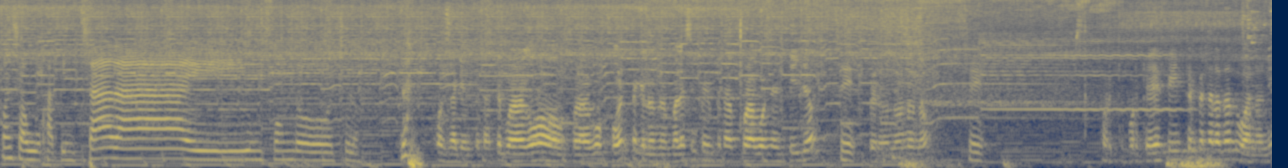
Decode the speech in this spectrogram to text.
con su aguja pinchada y un fondo chulo. O sea, que empezaste por algo, por algo fuerte, que lo normal es siempre empezar por algo sencillo, Sí, pero no, no, no. sí. ¿Por qué, por qué decidiste empezar a tatuar, Nani?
